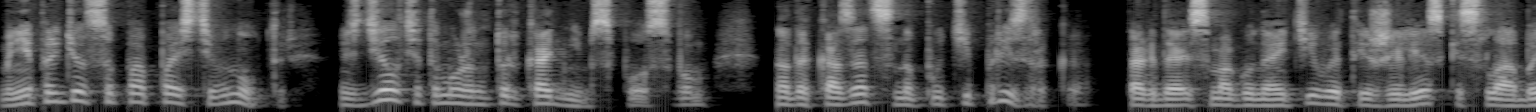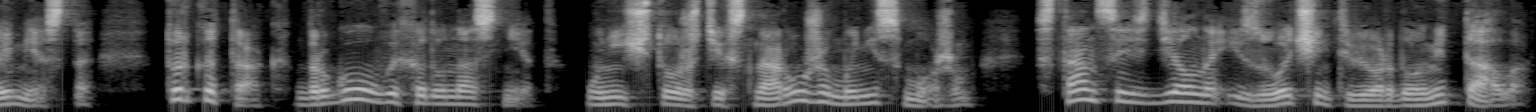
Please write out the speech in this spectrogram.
«Мне придется попасть внутрь. Сделать это можно только одним способом. Надо оказаться на пути призрака. Тогда я смогу найти в этой железке слабое место. Только так. Другого выхода у нас нет. Уничтожить их снаружи мы не сможем. Станция сделана из очень твердого металла».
